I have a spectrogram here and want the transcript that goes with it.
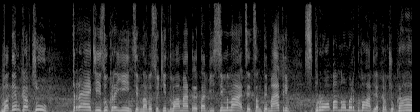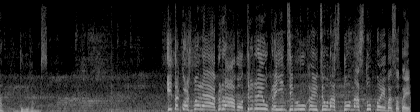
Вадим Кравчук. Третій з українців на висоті 2 метри та 18 сантиметрів. Спроба номер 2 для Кравчука. Дивимося. І також бере! Браво! Три українці рухаються у нас до наступної висоти.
